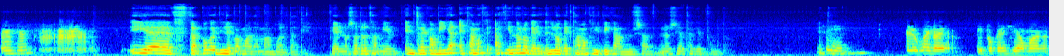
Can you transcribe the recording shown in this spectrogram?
Ujú. Y eh, tampoco le vamos a dar más vueltas, tío. Que nosotros también, entre comillas, estamos haciendo lo que, lo que estamos criticando, ¿sabes? No sé hasta qué punto. Está Sí. bien. Pero bueno, hipocresía humana,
